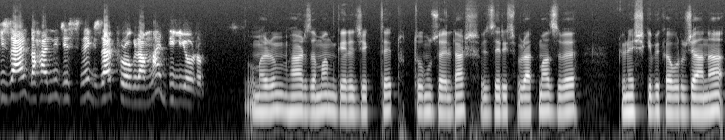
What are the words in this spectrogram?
güzel, daha nicesine güzel programlar diliyorum. Umarım her zaman gelecekte tuttuğumuz eller bizleri hiç bırakmaz ve güneş gibi kavuracağına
